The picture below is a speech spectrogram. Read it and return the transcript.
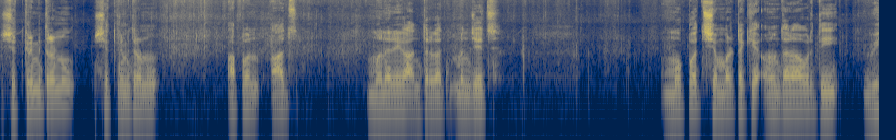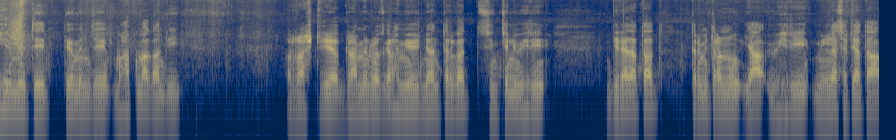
शेतकरी मित्रांनो शेतकरी मित्रांनो आपण आज मनरेगा अंतर्गत म्हणजेच मोफत शंभर टक्के अनुदानावरती विहीर मिळते. ते म्हणजे महात्मा गांधी राष्ट्रीय ग्रामीण रोजगार हमी योजनेअंतर्गत सिंचन विहिरी दिल्या जातात. तर मित्रांनो या विहिरी मिळण्यासाठी आता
